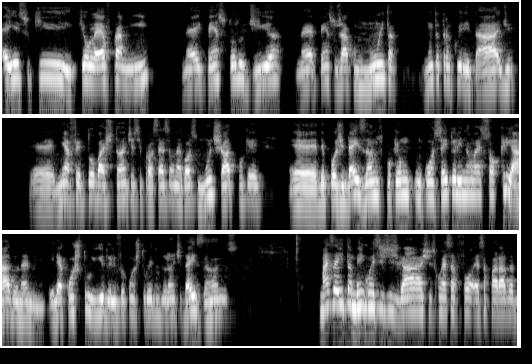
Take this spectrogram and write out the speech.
é isso que, que eu levo para mim, né, e penso todo dia, né, penso já com muita, muita tranquilidade, é, me afetou bastante esse processo, é um negócio muito chato, porque é, depois de 10 anos, porque um, um, conceito ele não é só criado, né, ele é construído, ele foi construído durante 10 anos. Mas aí também com esses desgastes, com essa, essa parada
